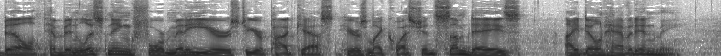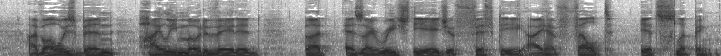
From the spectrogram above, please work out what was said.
Bill, have been listening for many years to your podcast. Here's my question. Some days I don't have it in me. I've always been highly motivated, but as I reach the age of 50, I have felt it slipping.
